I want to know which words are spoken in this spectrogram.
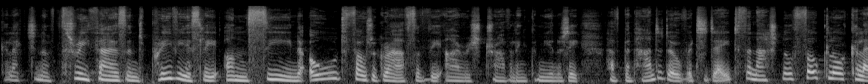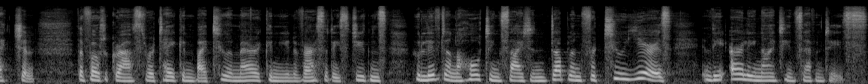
collection of 3,000 previously unseen old photographs of the Irish travelling community have been handed over today to the National Folklore Collection. The photographs were taken by two American university students who lived on a halting site in Dublin for two years in the early 1970s.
